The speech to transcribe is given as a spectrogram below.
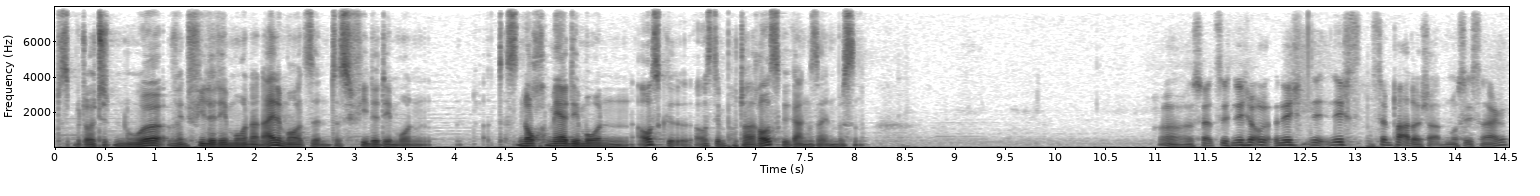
Das bedeutet nur, wenn viele Dämonen an einem Ort sind, dass viele Dämonen, dass noch mehr Dämonen aus dem Portal rausgegangen sein müssen. Ah, das hört sich nicht, nicht, nicht, nicht sympathisch an, muss ich sagen.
